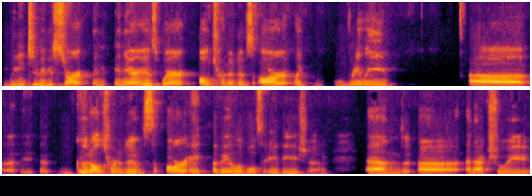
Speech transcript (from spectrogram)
we need to maybe start in, in areas where alternatives are like really uh, good alternatives are available to aviation, and uh, and actually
